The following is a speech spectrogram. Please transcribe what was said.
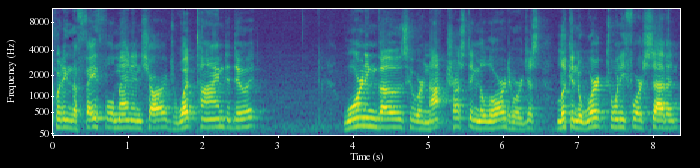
putting the faithful men in charge, what time to do it, warning those who are not trusting the Lord, who are just looking to work 24 7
